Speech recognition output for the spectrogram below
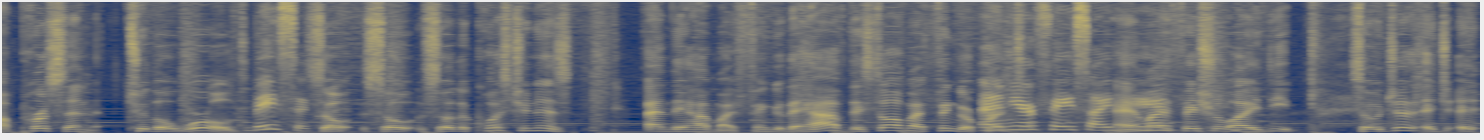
a person to the world. Basically. So so so the question is, and they have my finger. They have. They still have my fingerprint And your face ID. and my facial ID. So it just it, it,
